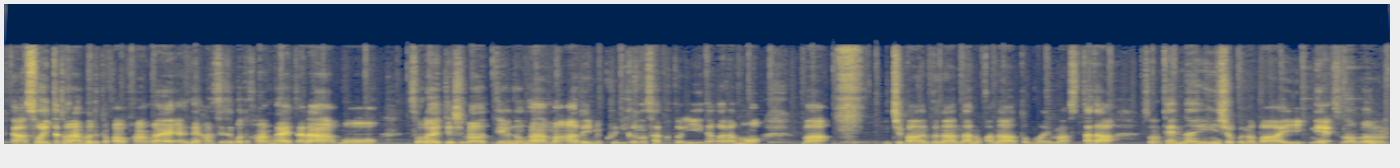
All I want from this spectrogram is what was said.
だからそういったトラブルとかを考え、ね、発生することを考えたら、もう揃えてしまうっていうのが、まあ、ある意味苦肉の策と言いながらも、まあ、一番無難なのかなと思います。ただ、その店内飲食の場合、ね、その分、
